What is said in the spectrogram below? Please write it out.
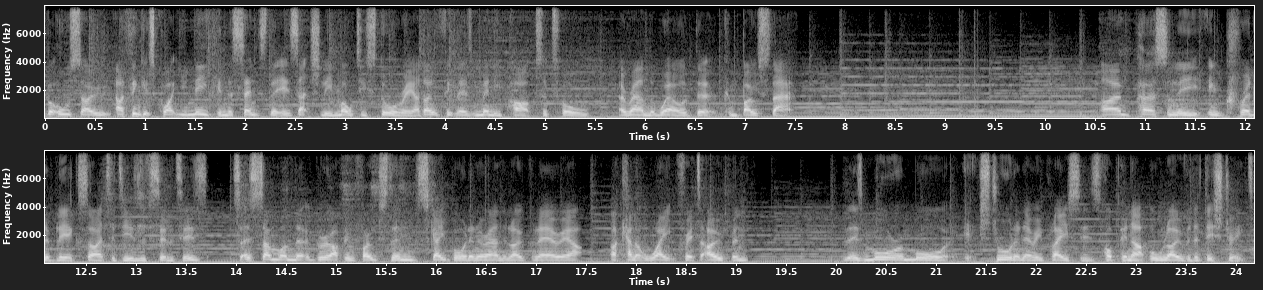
But also, I think it's quite unique in the sense that it's actually multi-storey. I don't think there's many parks at all around the world that can boast that. I'm personally incredibly excited to use the facilities. As someone that grew up in Folkestone, skateboarding around the local area, I cannot wait for it to open. There's more and more extraordinary places popping up all over the district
